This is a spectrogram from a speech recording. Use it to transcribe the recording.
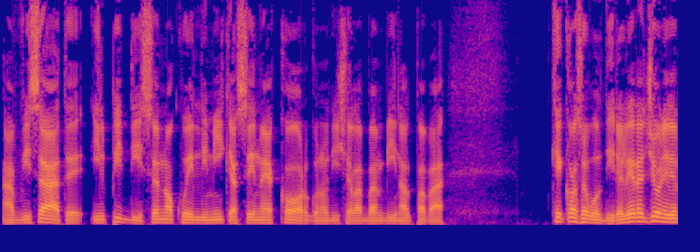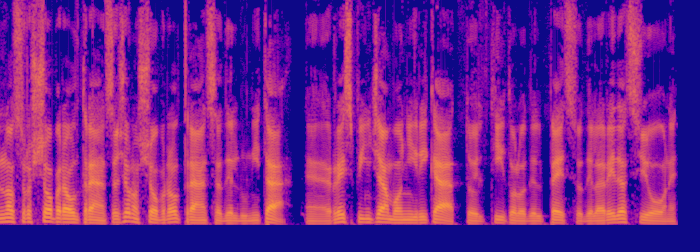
Avvisate il PD, se no quelli mica se ne accorgono, dice la bambina al papà. Che cosa vuol dire? Le ragioni del nostro sciopero a oltranza. C'è uno sciopero a oltranza dell'unità. Eh, respingiamo ogni ricatto, il titolo del pezzo della redazione.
